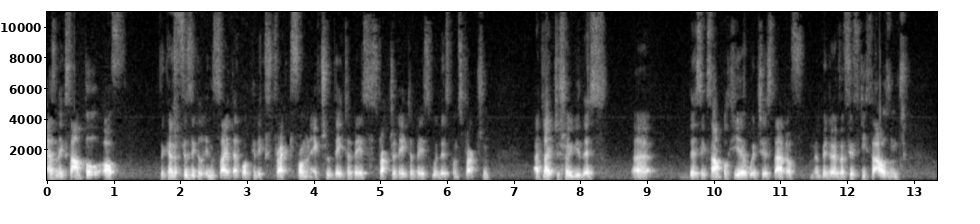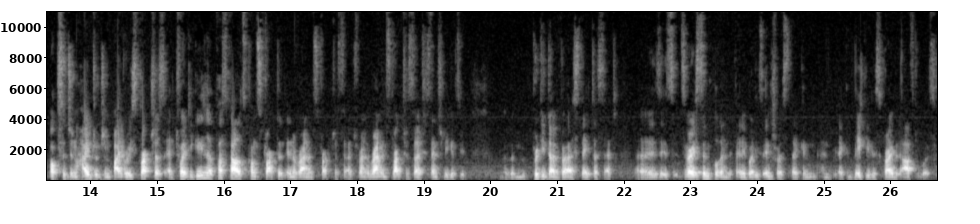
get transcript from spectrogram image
as an example of the kind of physical insight that one can extract from an actual database, structured database with this construction, I'd like to show you this, uh, this example here, which is that of a bit over 50,000 oxygen-hydrogen binary structures at 20 gigapascals constructed in a random structure search. Random structure search essentially gives you a pretty diverse data set. Uh, it's, it's, it's, very simple, and if anybody's interested, I can, and I can vaguely describe it afterwards.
